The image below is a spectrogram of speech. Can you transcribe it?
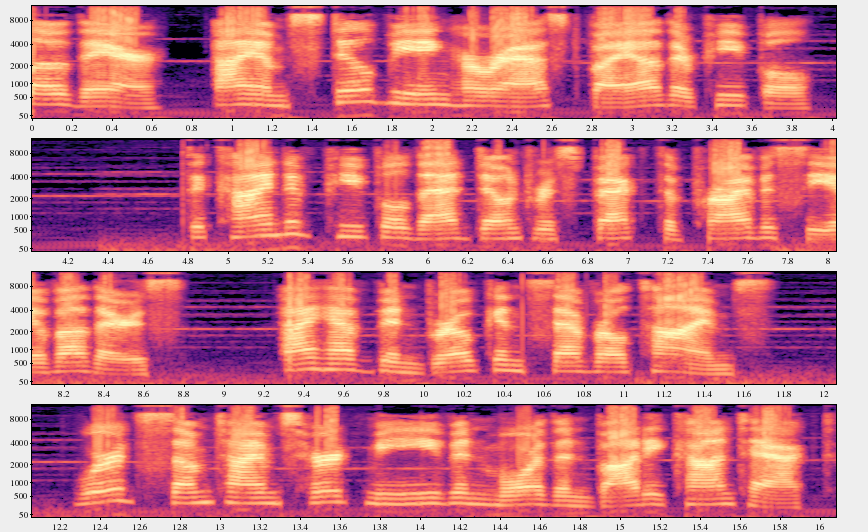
Hello there. I am still being harassed by other people. The kind of people that don't respect the privacy of others. I have been broken several times. Words sometimes hurt me even more than body contact.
